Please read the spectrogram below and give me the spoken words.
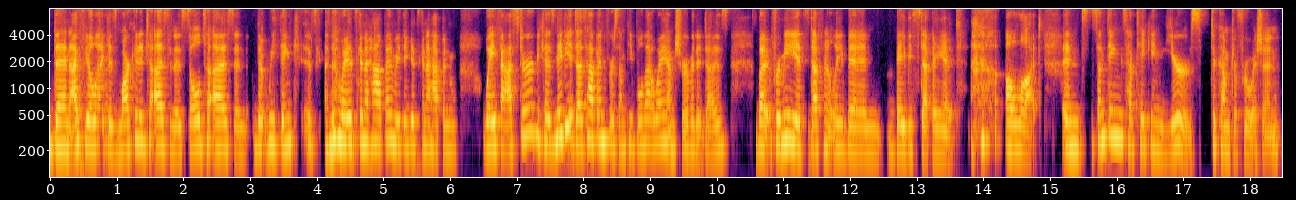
than I feel like is marketed to us and is sold to us and that we think is the way it's going to happen. We think it's going to happen way faster because maybe it does happen for some people that way. I'm sure that it does. But for me, it's definitely been baby stepping it a lot. And some things have taken years to come to fruition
